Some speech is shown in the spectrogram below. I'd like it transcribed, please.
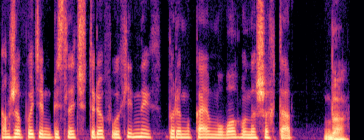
А вже потім після чотирьох вихідних перемикаємо увагу на Шахтар. Да.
